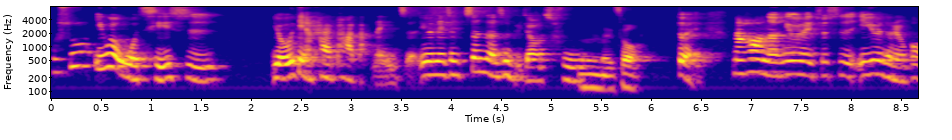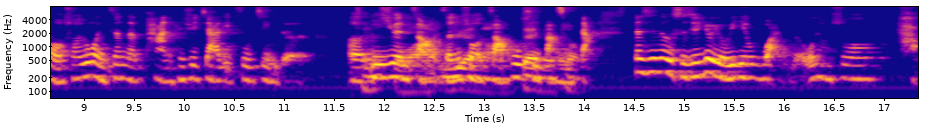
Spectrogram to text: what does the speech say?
我说，因为我其实有一点害怕打那一针，因为那针真的是比较粗。嗯，没错，对，然后呢，因为就是医院的人跟我说，如果你真的怕，你可以去家里附近的呃医院找诊所找护士帮你打。但是那个时间又有一点晚了，我想说好，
